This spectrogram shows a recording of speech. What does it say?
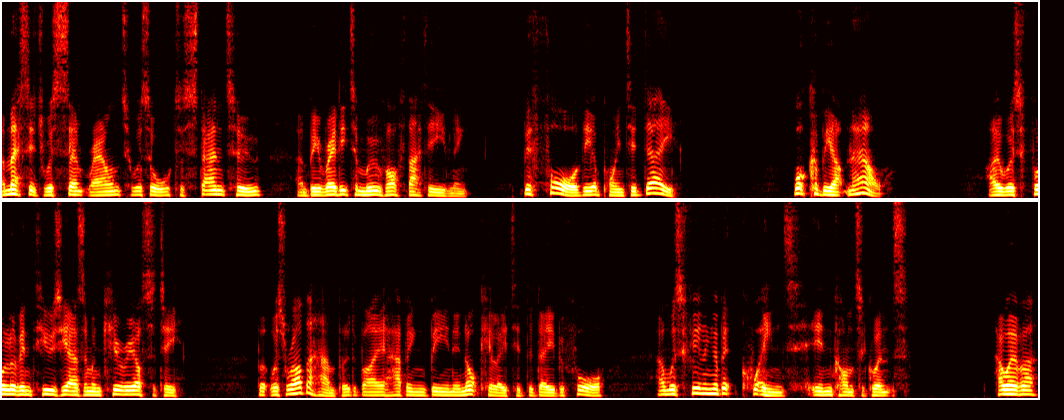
A message was sent round to us all to stand to and be ready to move off that evening, before the appointed day. What could be up now? I was full of enthusiasm and curiosity, but was rather hampered by having been inoculated the day before and was feeling a bit quaint in consequence. However,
